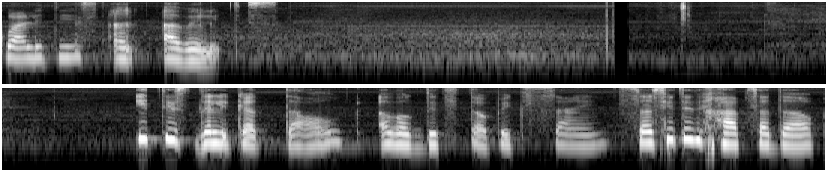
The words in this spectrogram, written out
qualities, and abilities. It is delicate talk about this topic since society has adopted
